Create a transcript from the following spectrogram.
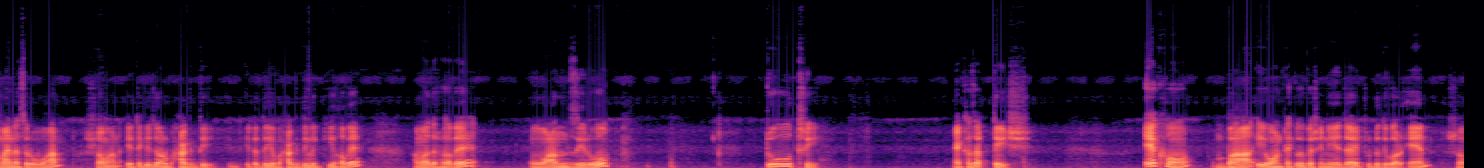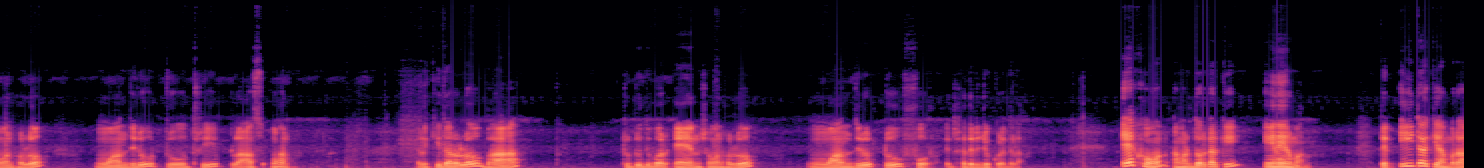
মাইনাসের ওয়ান সমান, এটাকে আমরা ভাগ দিই, এটা থেকে ভাগ দিলে কি হবে? আমাদের হবে ওয়ান জিরো টু থ্রি এক হাজার তেইশ এখন বা এই ওয়ানটাকে ওই পাশে নিয়ে যায় two to the power n সমান হলো one zero two three plus one তাহলে কী দাঁড়াল? বা two to the power n সমান হলো ওয়ান জিরো টু ফোর এটার সাথে যোগ করে দিলাম। এখন আমার দরকার কি? এন এর মান। তাহলে এইটাকে আমরা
